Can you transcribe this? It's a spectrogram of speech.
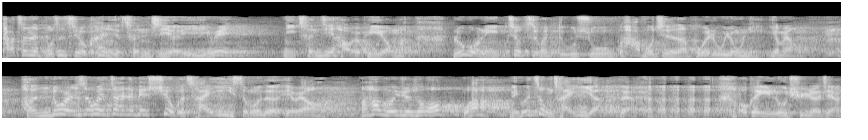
他真的不是只有看你的成绩而已，因为你成绩好有屁用啊！如果你就只会读书，哈佛基本上不会录用你，有没有？很多人是会在那边秀个才艺什么的，有没有？然后哈佛会觉得说，哦，哇，你会这种才艺啊？对啊，OK，你录取了这样，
